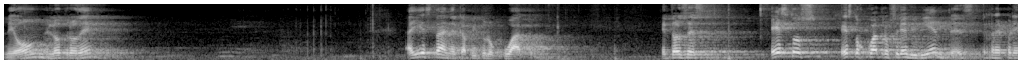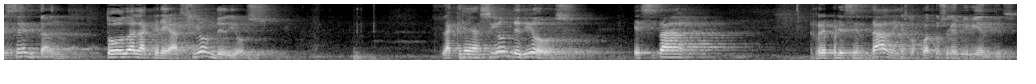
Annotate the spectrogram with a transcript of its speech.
león, el otro de Ahí está en el capítulo 4. Entonces, estos, estos cuatro seres vivientes representan toda la creación de Dios. La creación de Dios está representada en estos cuatro seres vivientes,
